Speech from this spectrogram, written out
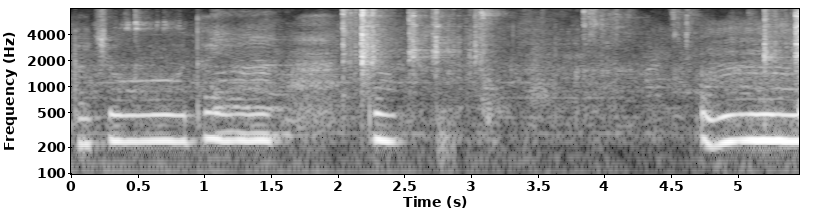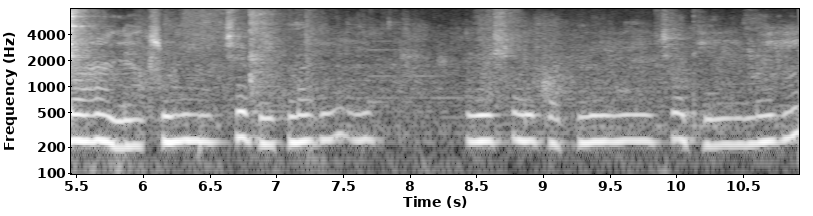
प्रचोदयात् ॐ महालक्ष्मी च विद्महे विष्णुपत्नी च धीमहि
